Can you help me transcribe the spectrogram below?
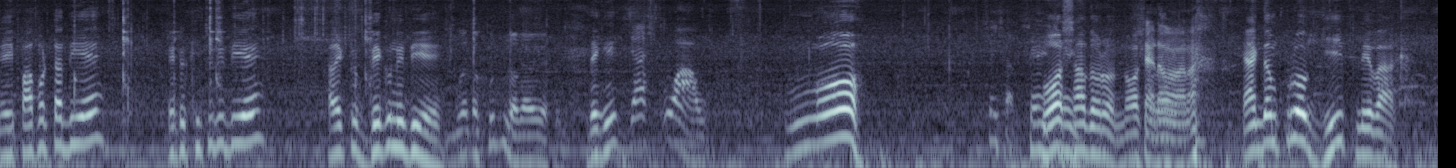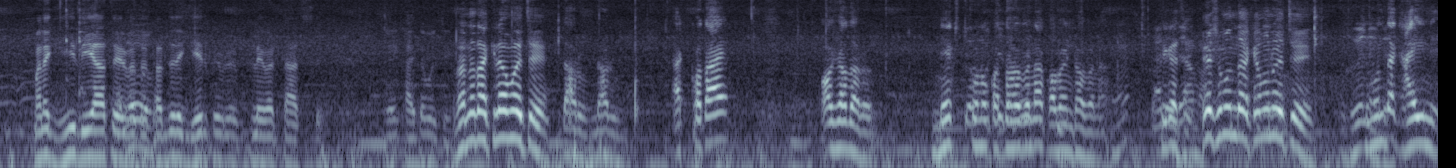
এই পাঁপড়টা দিয়ে একটু খিচুড়ি দিয়ে আর একটু বেগুনি দিয়ে। দেখি। জাস্ট ওয়াও উম, ও! অসাধারণ অসাধারণ। একদম পুরো ঘি ফ্লেভার মানে ঘি দিয়ে আছে এর ভেতরে তার জন্য ঘির ফ্লেভারটা আসছে। রান্নাটা কিরম হয়েছে? দারুণ দারুণ। এক কথায় অসাধারণ। নেক্সট কোনো কথা হবে না কমেন্ট হবে না। ঠিক আছে? এ সুমনদা কেমন হয়েছে? সুমনটা খাইনি।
